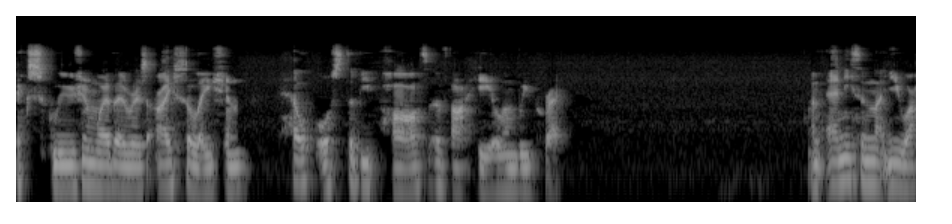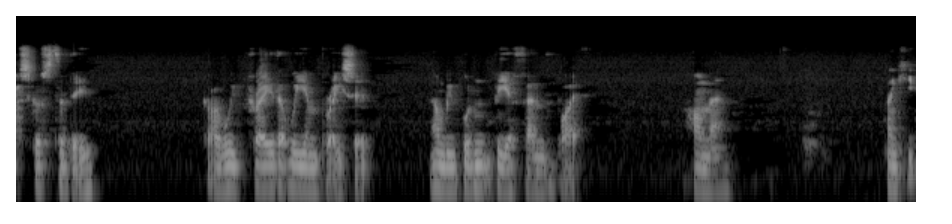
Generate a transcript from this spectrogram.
exclusion, where there is isolation, help us to be part of that healing, we pray. And anything that you ask us to do, God, we pray that we embrace it and we wouldn't be offended by it. Amen. Thank you.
